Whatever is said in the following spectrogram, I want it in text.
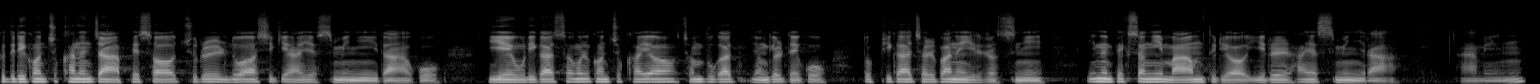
그들이 건축하는 자 앞에서 주를 노하시게 하였음이니이다 하고 이에 우리가 성을 건축하여 전부가 연결되고 높이가 절반에 이르렀으니 이는 백성이 마음 들여 일을 하였음이니라 아멘.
